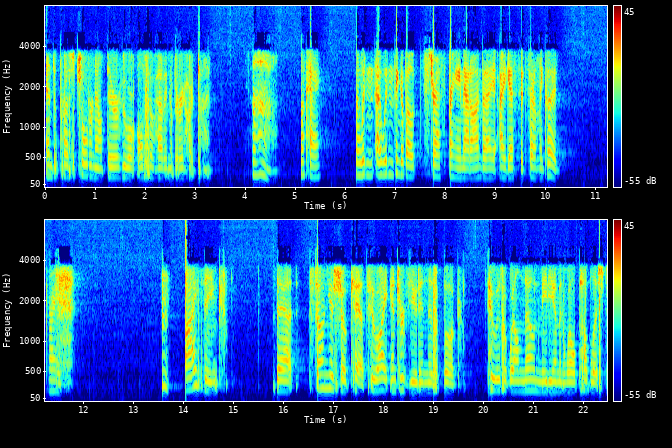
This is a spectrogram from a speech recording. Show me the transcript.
and depressed children out there who are also having a very hard time. Oh, okay. I wouldn't. I wouldn't think about stress bringing that on, but I, I guess it certainly could. Right. I think that Sonia Choquette, who I interviewed in this book, who is a well-known medium and well-published,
